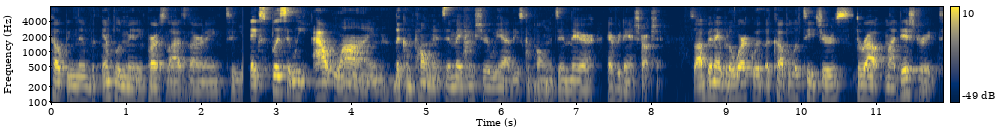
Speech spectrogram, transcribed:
helping them with implementing personalized learning to explicitly outline the components and making sure we have these components in their everyday instruction. So I've been able to work with a couple of teachers throughout my district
